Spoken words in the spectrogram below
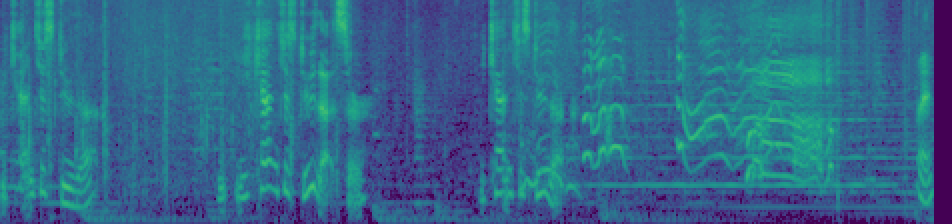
You can't just do that. You, can't just do that, sir. You can't just do that. Fine.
